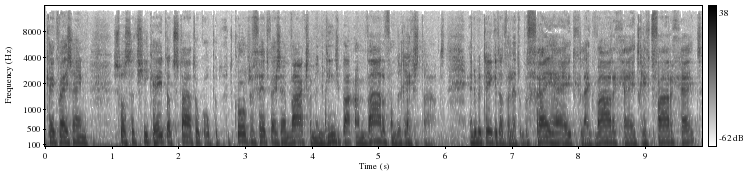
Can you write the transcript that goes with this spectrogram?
Kijk, wij zijn, zoals dat chic heet, dat staat ook op het, het korpsbuffet... wij zijn waakzaam en dienstbaar aan waarden van de rechtsstaat. En dat betekent dat we letten op vrijheid, gelijkwaardigheid, rechtvaardigheid.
